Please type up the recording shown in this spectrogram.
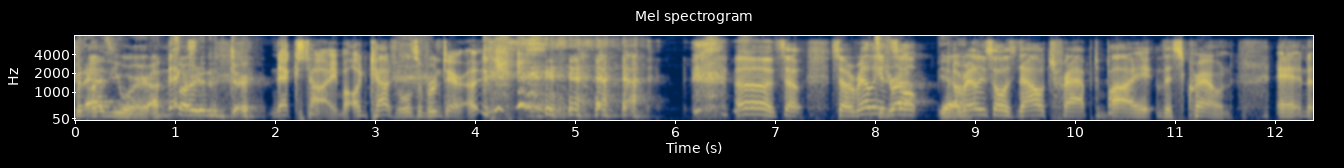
but as you were, I'm Next- sorry to endure. Next time on Casuals of Runeterra. Uh, so so Aurelion Sol yeah. Aurelion Sol is now trapped by this crown, and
